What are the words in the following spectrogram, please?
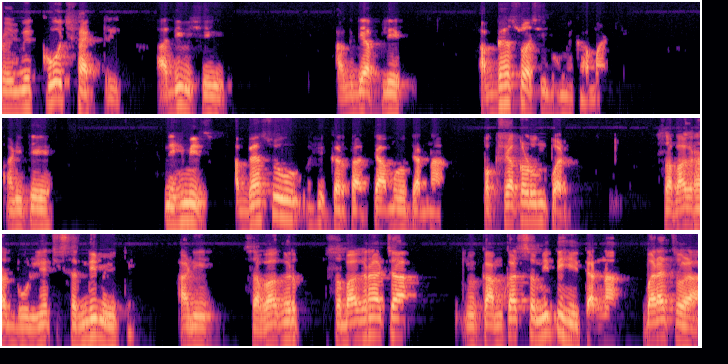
रेल्वे कोच फॅक्टरी आदीविषयी अगदी आपली अभ्यासू अशी भूमिका मांडली. आणि ते नेहमीच अभ्यासू हे करतात त्यामुळे त्यांना पक्षाकडून पण सभागृहात बोलण्याची संधी मिळते. आणि सभागृह सभागृहाच्या कामकाज समितीही त्यांना बऱ्याच वेळा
